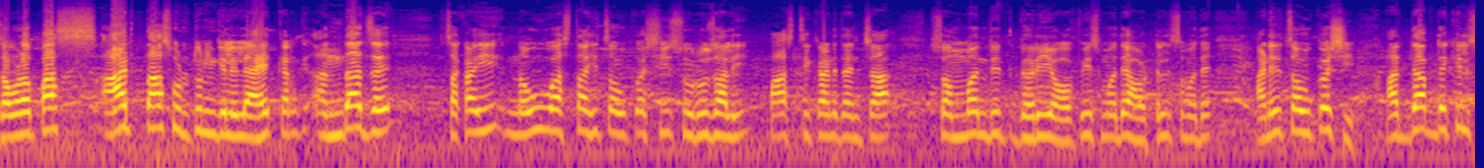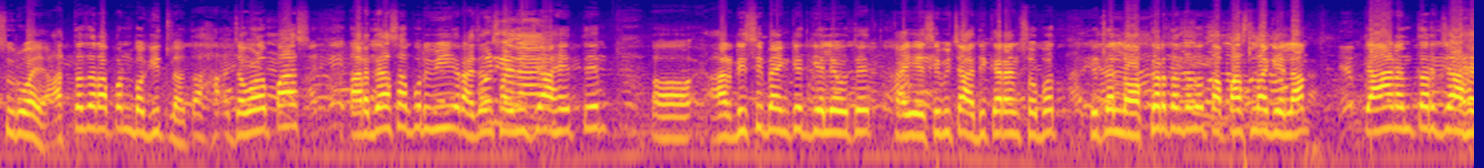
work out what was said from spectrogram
जवळपास आठ तास उलटून गेलेले आहेत कारण की अंदाजे सकाळी नऊ वाजता ही चौकशी सुरू झाली. पाच ठिकाणी त्यांच्या संबंधित घरी ऑफिसमध्ये हॉटेल्समध्ये आणि चौकशी अद्याप देखील सुरू आहे. आत्ता जर आपण बघितलं तर हा- जवळपास अर्ध्या तासापूर्वी राजन साळवी जे आहेत ते आर डी सी बँकेत गेले होते. काही एस बीच्या अधिकाऱ्यांसोबत तिथं लॉकर त्यांचा तो तपासला गेला त्यानंतर जे आहे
